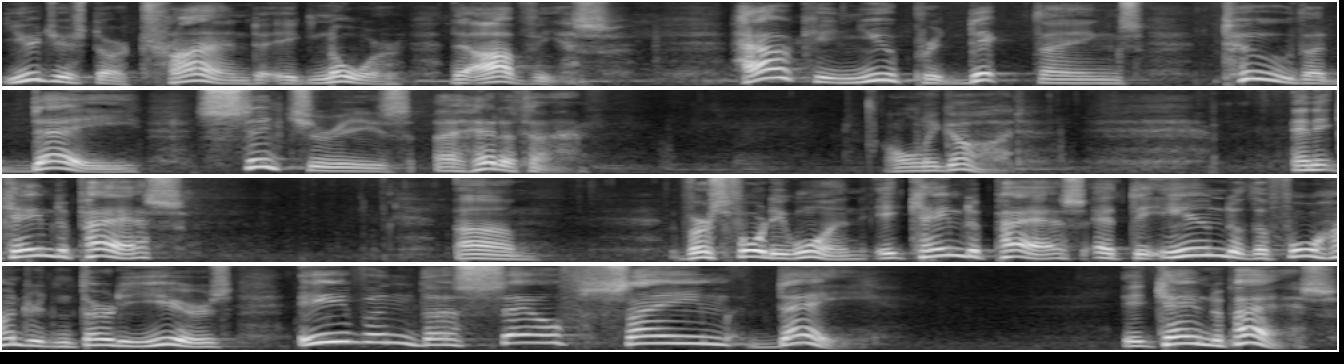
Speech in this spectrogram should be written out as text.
you just are trying to ignore the obvious. How can you predict things to the day centuries ahead of time? Only God. And it came to pass, um, verse 41, it came to pass at the end of the 430 years, even the self same day, it came to pass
